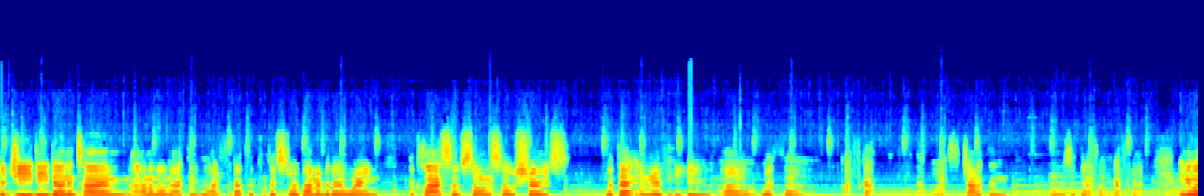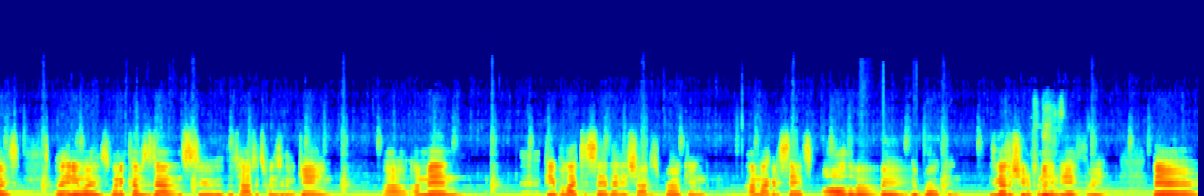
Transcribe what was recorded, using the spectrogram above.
their GED done in time. I don't know, Matthew. I forgot the complete story, but I remember they were wearing the class of so and so shirts with that interview uh, with uh, I forgot what that was, Jonathan, or was it the athletic? I forgot. Anyways, anyways, when it comes down to the Thompson twins in the game, uh, Amen people like to say that his shot is broken. I'm not going to say it's all the way broken. These guys are shooting from the NBA three. They're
